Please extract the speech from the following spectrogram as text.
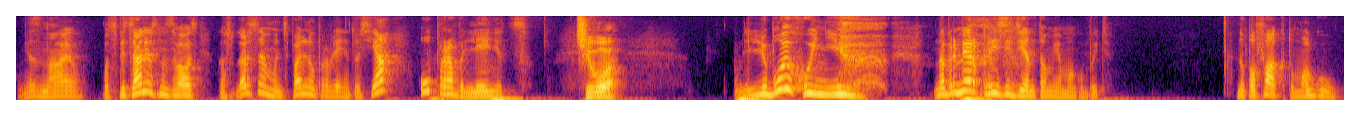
не знаю. Вот специальность называлась Государственное муниципальное управление. То есть я управленец. Чего? Любой хуйни. Например, президентом я могу быть. Ну, по факту могу.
